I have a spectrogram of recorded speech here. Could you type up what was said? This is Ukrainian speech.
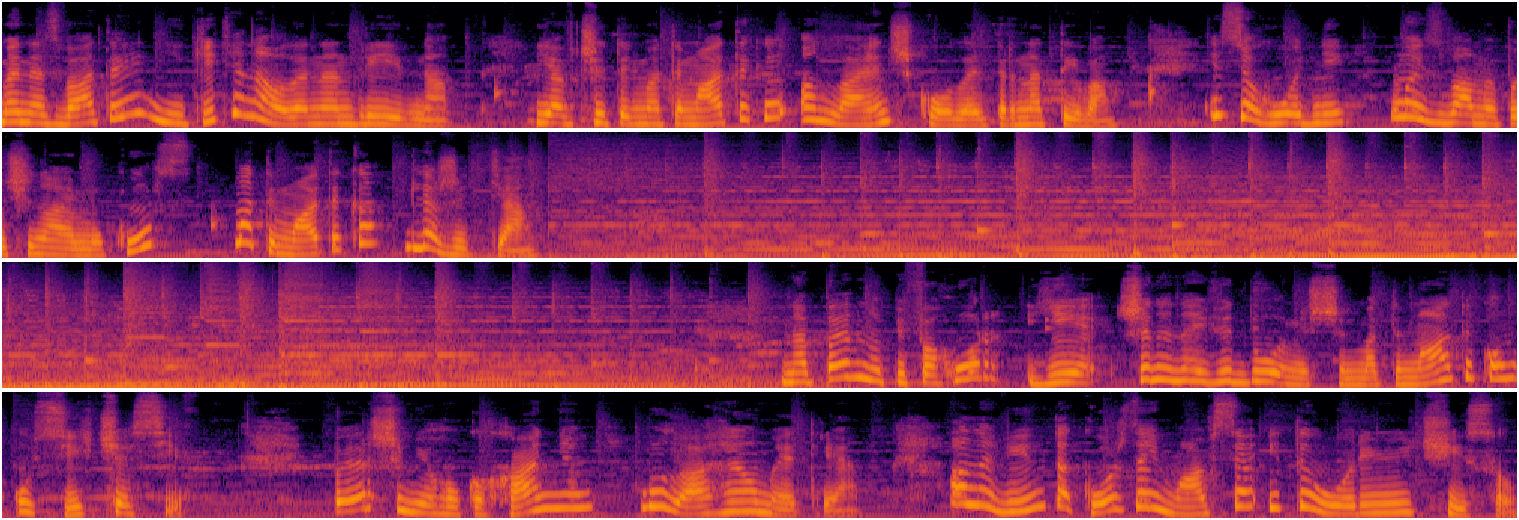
Мене звати Нікітіна Олена Андріївна. Я вчитель математики онлайн школи Альтернатива. І сьогодні ми з вами починаємо курс Математика для життя. Напевно, Піфагор є чи не найвідомішим математиком усіх часів. Першим його коханням була геометрія, але він також займався і теорією чисел.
